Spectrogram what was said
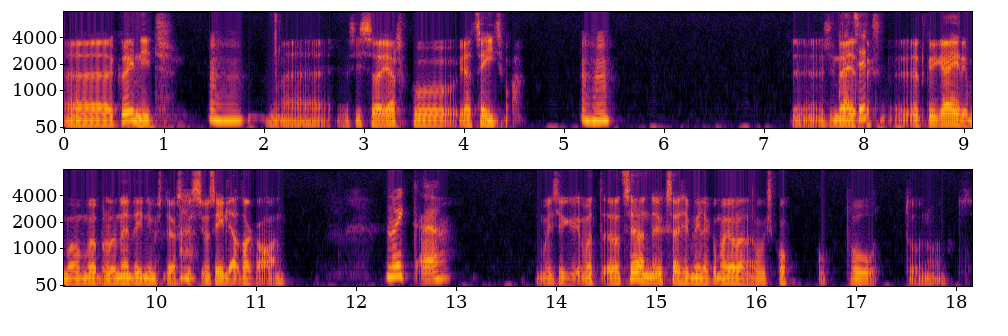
äh, kõnnid mm. -hmm. siis sa järsku jääd seisma mm. -hmm. siin näidatakse, et kõige häirivam on võib-olla nende inimeste jaoks, kes sinu selja taga on. no ikka jah. ma isegi, vot, vot see on üks asi, millega ma ei ole nagu vist kokku puutunud.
